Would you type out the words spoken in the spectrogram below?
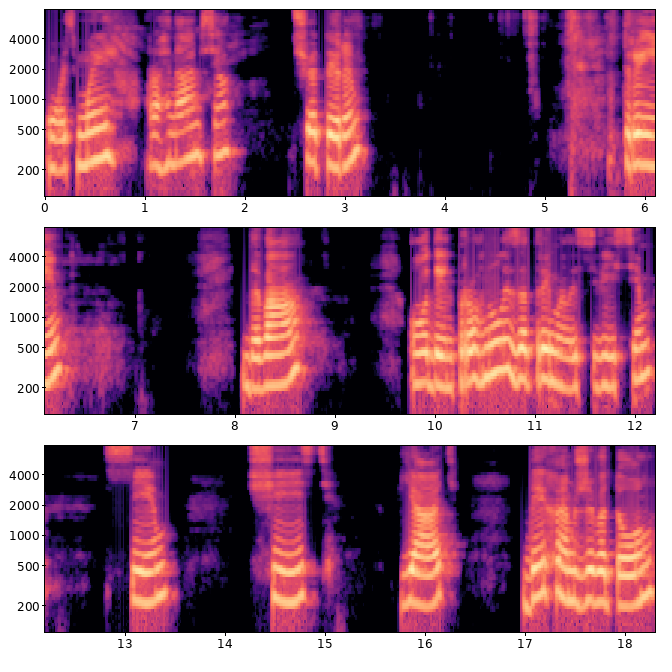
Ось ми прогинаємося. Чотири. Три. Два. Один. Прогнулись, затримались. Вісім. Сім. Шість. П'ять. Дихаємо животом.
